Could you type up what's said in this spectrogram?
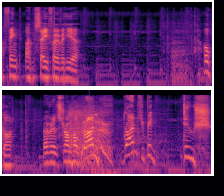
I think I'm safe over here. Oh god. Revenant Stronghold, run! Run, you big douche!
